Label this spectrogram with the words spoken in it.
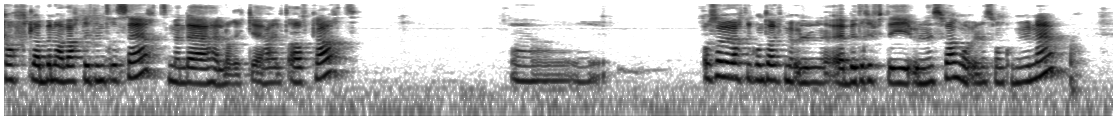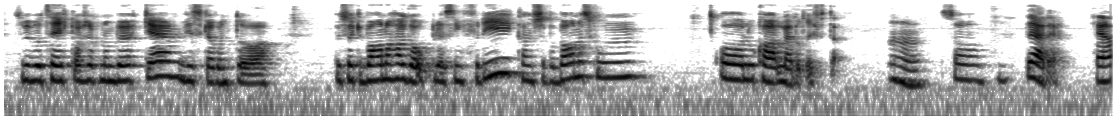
Kraftklubben har vært litt interessert, men det er heller ikke helt avklart. Uh, og så har vi vært i kontakt med eh, bedrifter i Ullensvang og Ullensvang kommune. Så biblioteket har kjøpt noen bøker. Vi skal rundt og besøke barnehager og opplesning for de, kanskje på barneskolen. Og lokale bedrifter. Mm. Så det er det. Ja,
